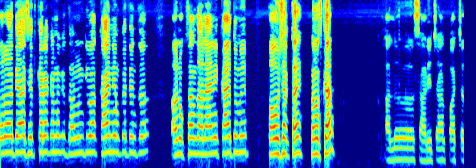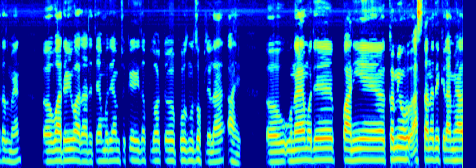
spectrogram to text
तर त्या शेतकऱ्याकडनं जाणून किंवा काय नेमकं त्यांचं नुकसान झालं आणि काय तुम्ही पाहू शकताय. नमस्कार. काल साडेचार पाचच्या दरम्यान. वादळी वारा आला त्यामध्ये आमच्या केळीचा प्लॉट पूर्ण झोपलेला आहे. अ, उन्हाळ्यामध्ये पाणी कमी हो- असताना देखील आम्ही हा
